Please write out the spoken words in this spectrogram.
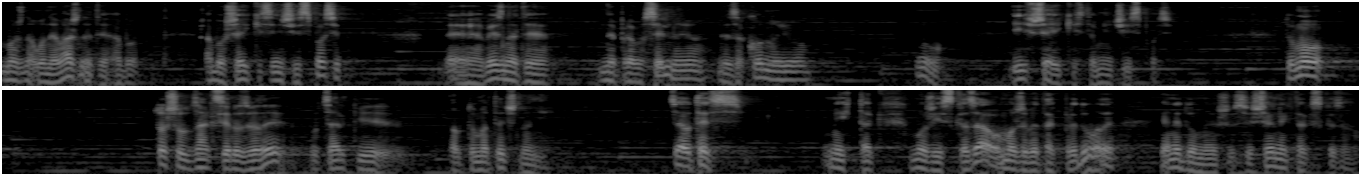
можна уневажнити або, або ще якийсь інший спосіб е, визнати неправосильною, незаконною, ну, і ще якийсь там інший спосіб. Тому то, що в ЗАГСі розвели, у церкві автоматично ні. Це отець міг так, може, і сказав, може ви так придумали. Я не думаю, що священник так сказав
